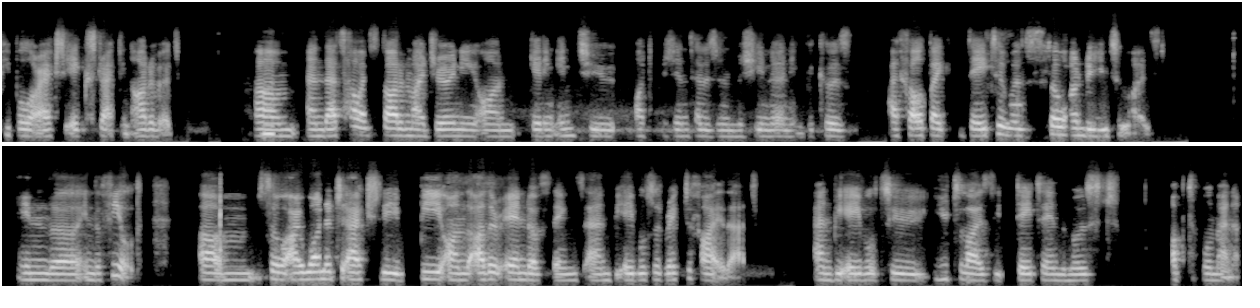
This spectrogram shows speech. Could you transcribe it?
people are actually extracting out of it. Mm. Um, and that's how I started my journey on getting into artificial intelligence and machine learning because I felt like data was so underutilized in the in the field. Um, so I wanted to actually be on the other end of things and be able to rectify that and be able to utilize the data in the most optimal manner.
